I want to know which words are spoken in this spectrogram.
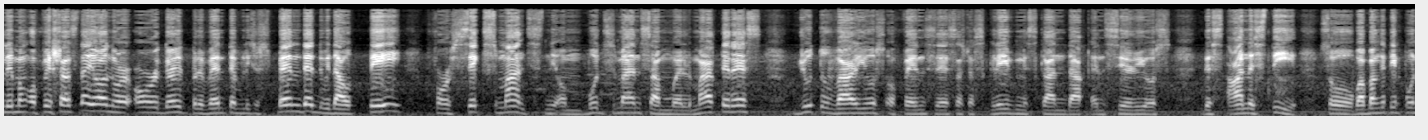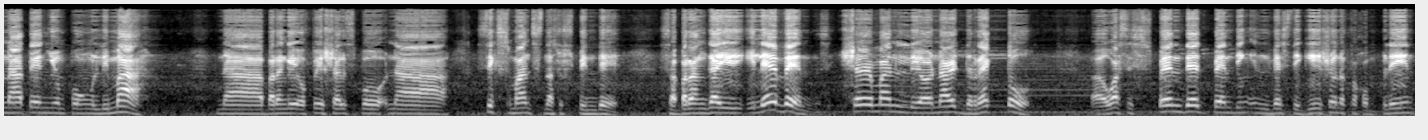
limang officials na yon were ordered preventively suspended without pay for 6 months ni Ombudsman Samuel Martires due to various offenses such as grave misconduct and serious dishonesty. So, babanggitin po natin yung pong lima na barangay officials po na 6 months na suspinde. Sa barangay 11, Chairman Leonard Recto uh, was suspended pending investigation of a complaint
